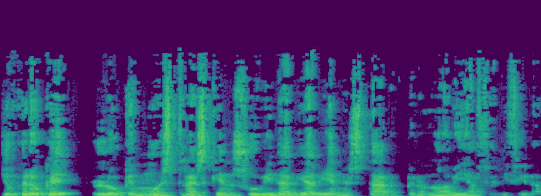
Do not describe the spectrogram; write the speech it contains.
Yo creo que lo que muestra es que en su vida había bienestar, pero no había felicidad.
